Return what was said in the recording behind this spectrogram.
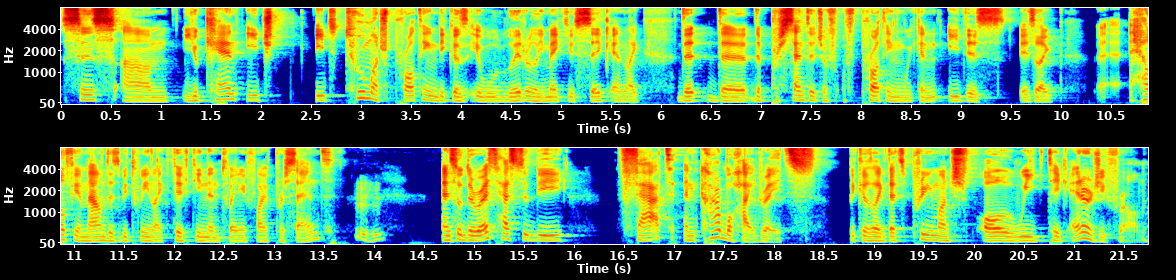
since um you can't eat eat too much protein because it will literally make you sick and like the the the percentage of, of protein we can eat is is like a healthy amount is between like 15 and 25 percent and so the rest has to be fat and carbohydrates because like that's pretty much all we take energy from.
